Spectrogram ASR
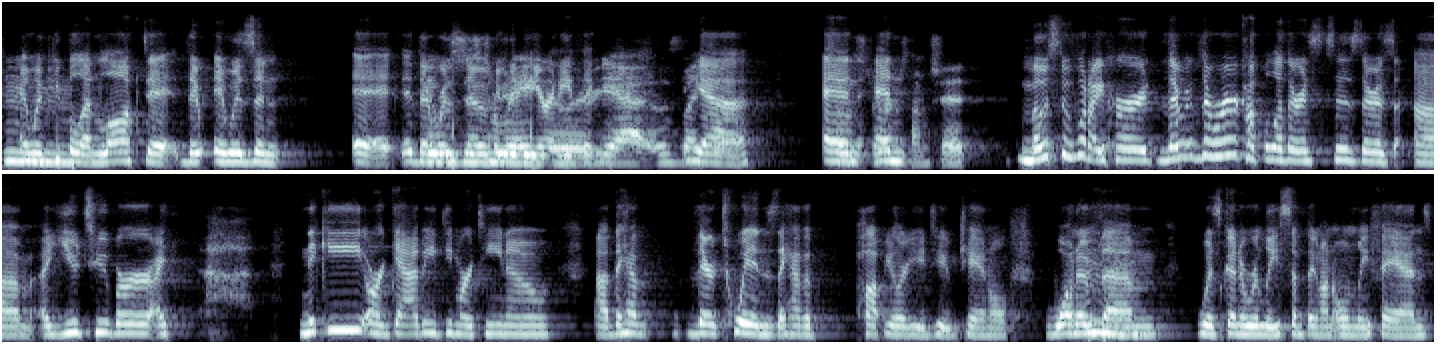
and when Mhm. people unlocked it there, it wasn't it, there It was, no just a nudity or anything Yeah, it was like yeah and and some shit. most of what I heard, there were there were a couple other instances. There's um, a YouTuber, I Niki or Gabi DeMartino. Uh, they have they're twins. They have a popular YouTube channel. One of Mhm. them was going to release something on OnlyFans,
